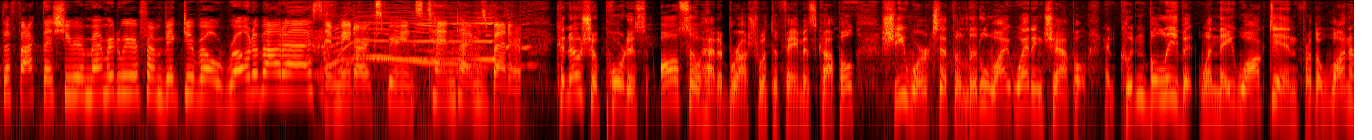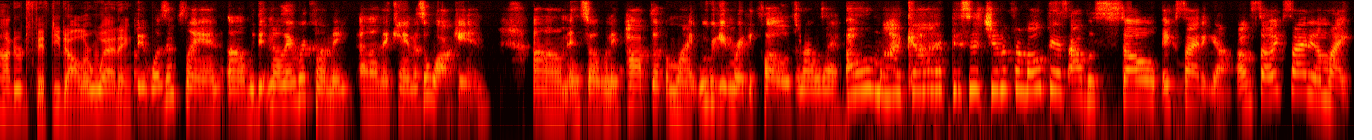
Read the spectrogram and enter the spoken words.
The fact that she remembered we were from Victorville, wrote about us, it made our experience 10 times better. Kenosha Portis also had a brush with the famous couple. She works at the Little White Wedding Chapel and couldn't believe it when they walked in for the $150 wedding. It wasn't planned. Uh, we didn't know they were coming. Uh, they came as a walk in. Um, and so when they popped up, I'm like, we were getting ready to close. And I was like, oh my God, this is Jennifer Lopez. I was so excited, y'all. I was so excited. I'm like,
